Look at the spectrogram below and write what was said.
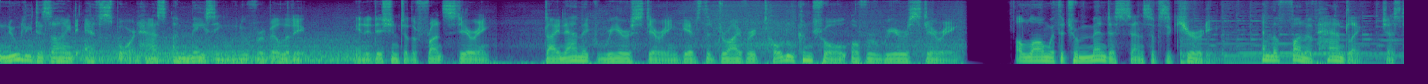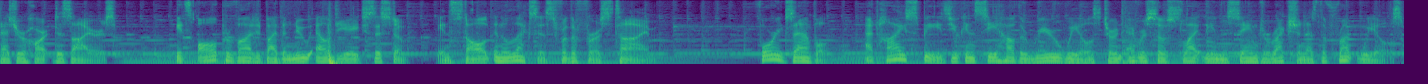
newly designed F Sport has amazing maneuverability. In addition to the front steering, dynamic rear steering gives the driver total control over rear steering, along with a tremendous sense of security and the fun of handling just as your heart desires. It's all provided by the new LDH system, installed in a Lexus for the first time. For example, at high speeds you can see how the rear wheels turn ever so slightly in the same direction as the front wheels.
